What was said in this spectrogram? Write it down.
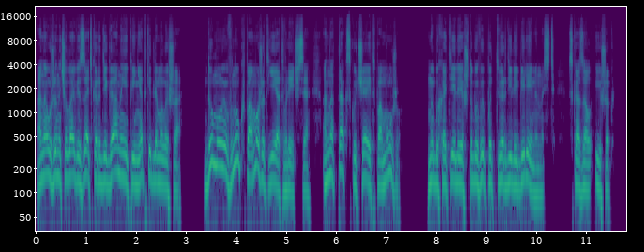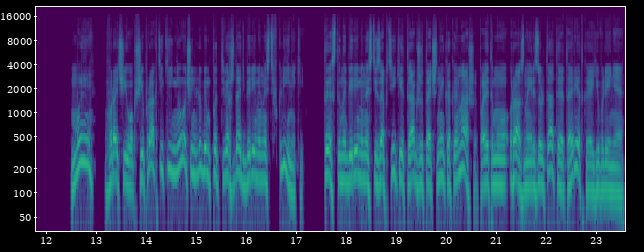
Она уже начала вязать кардиганы и пинетки для малыша. Думаю, внук поможет ей отвлечься. Она так скучает по мужу. Мы бы хотели, чтобы вы подтвердили беременность, сказал Ишек. Мы Врачи общей практики не очень любим подтверждать беременность в клинике. Тесты на беременность из аптеки так же точны, как и наши, поэтому разные результаты – это редкое явление.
